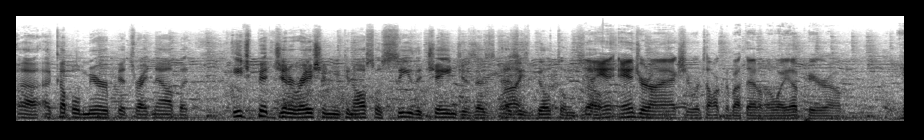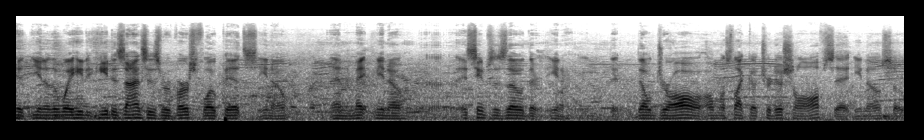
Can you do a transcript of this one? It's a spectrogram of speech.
uh, a couple mirror pits right now, but each pit generation you can also see the changes as, as he's built them. So Yeah, Andrew and I actually were talking about that on the way up here. Um, you know, the way he, he designs his reverse flow pits, you know, and make, you know, uh, it seems as though they're you know they'll draw almost like a traditional offset, you know. So,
